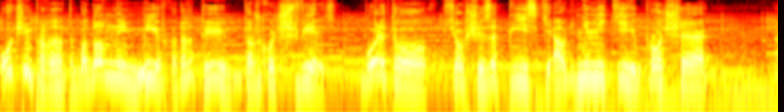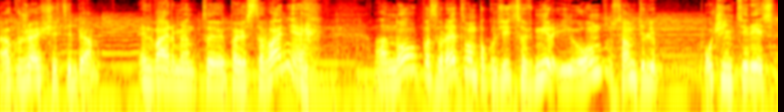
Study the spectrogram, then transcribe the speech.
очень правдоподобный мир, в который ты даже хочешь верить. Более того, всеобщие записки, аудиодневники и прочее окружающее тебя environment э, повествования, оно позволяет вам погрузиться в мир, и он, в самом деле, очень интересен.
